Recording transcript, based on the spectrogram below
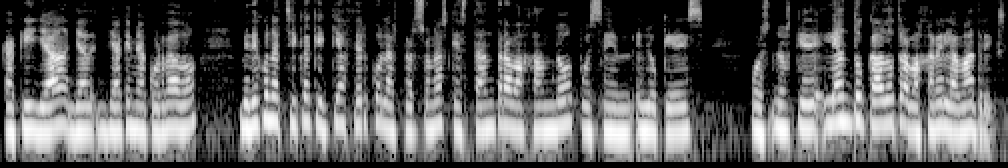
que aquí ya, ya, ya que me he acordado, me dijo una chica que qué hacer con las personas que están trabajando pues en, en lo que es, pues los que le han tocado trabajar en la Matrix.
